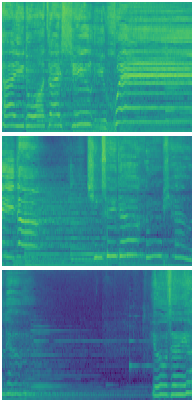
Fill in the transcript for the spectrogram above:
还躲在心里回荡，心碎的很漂亮，又怎样？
